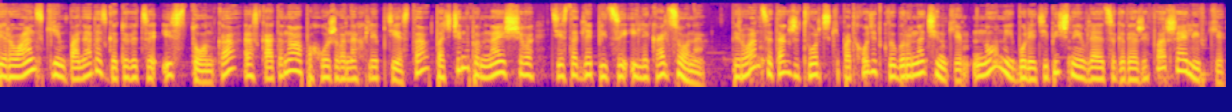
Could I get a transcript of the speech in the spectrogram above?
Перуанский эмпанадос готовится из тонко раскатанного, похожего на хлеб теста, почти напоминающего тесто для пиццы или кальцоны – Перуанцы также творчески подходят к выбору начинки, но наиболее типичны являются говяжий фарш и оливки.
